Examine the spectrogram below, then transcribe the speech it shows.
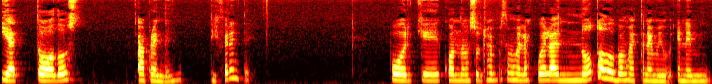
y a todos aprenden diferente. Porque cuando nosotros empezamos en la escuela, no todos vamos a estar en el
